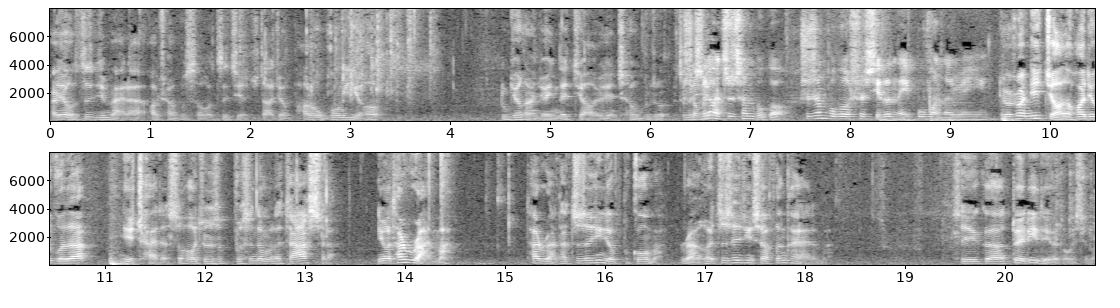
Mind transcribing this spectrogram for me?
而且我自己买了 Ultra Boost，我自己也知道，就跑了五公里以后，你就感觉你的脚有点撑不住。这个什么叫支撑不够？支撑不够是鞋的哪部分的原因？就是说你脚的话，就觉得你踩的时候就是不是那么的扎实了，因为它软嘛，它软，它支撑性就不够嘛，软和支撑性是要分开来的嘛，是一个对立的一个东西嘛。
